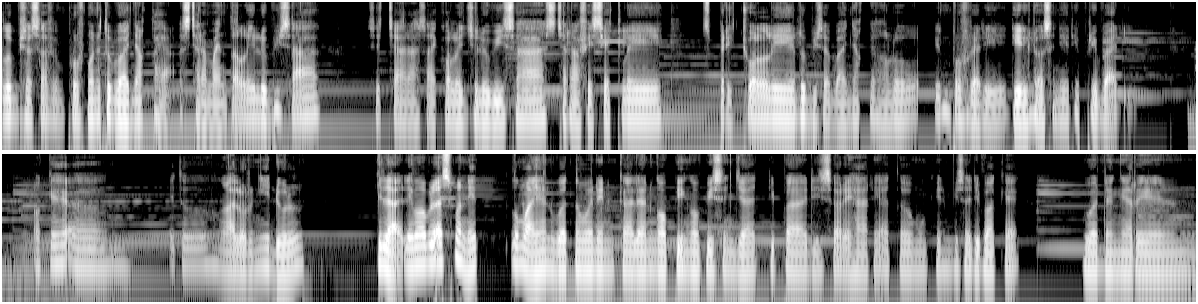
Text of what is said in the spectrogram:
lu bisa self improvement itu banyak. Kayak secara mentally lu bisa secara psikologi lu bisa secara physically spiritually lu bisa banyak yang lu improve dari diri lo sendiri pribadi. Oke okay, um, itu ngalur ngidul. Gila 15 menit? Lumayan buat nemenin kalian ngopi-ngopi senja di di sore hari atau mungkin bisa dipakai buat dengerin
